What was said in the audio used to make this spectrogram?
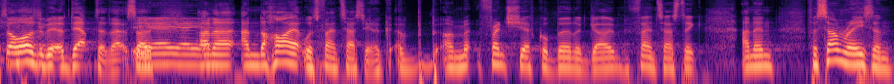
so I was a bit adept at that. So Yeah, yeah, yeah. and uh, and the Hyatt was fantastic. A, a- a French chef called Bernard Gaume, fantastic. And then for some reason,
